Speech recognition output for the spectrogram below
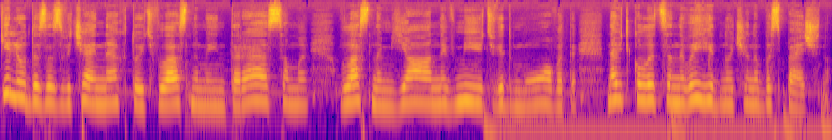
Такі люди зазвичай нехтують власними інтересами, власним я, не вміють відмовити, навіть коли це невигідно чи небезпечно.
